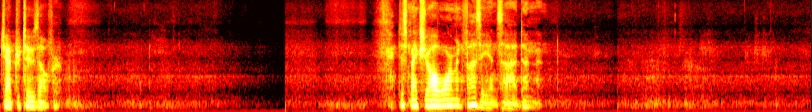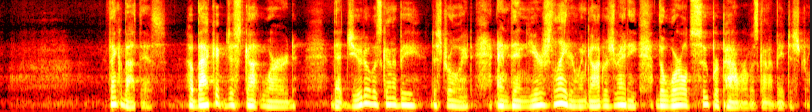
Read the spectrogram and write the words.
Chapter 2 is over. Just makes you all warm and fuzzy inside, doesn't it? Think about this. Habakkuk just got word that Judah was going to be destroyed. And then years later, when God was ready, the world's superpower was going to be destroyed.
